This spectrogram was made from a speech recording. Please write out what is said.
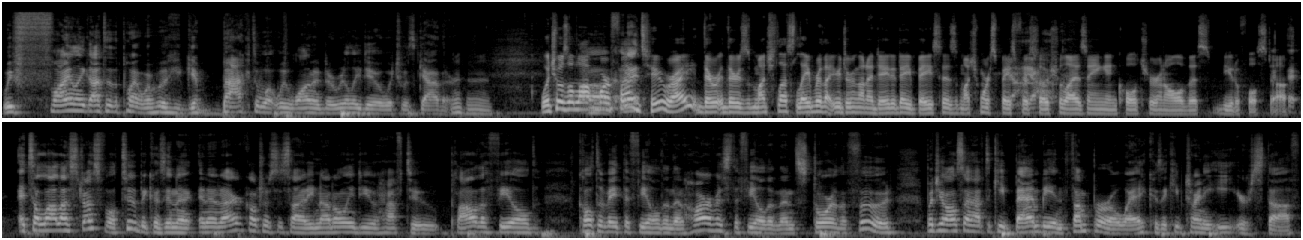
we finally got to the point where we could get back to what we wanted to really do which was gather Which was a lot more Um, and fun I- too, right? There, there's much less labor that you're doing on a day-to-day basis, much more space for yeah. socializing and culture and all of this beautiful stuff. it's a lot less stressful too because in a in an agricultural society not only do you have to plow the field cultivate the field and then harvest the field and then store the food. But you also have to keep Bambi and Thumper away because they keep trying to eat your stuff.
